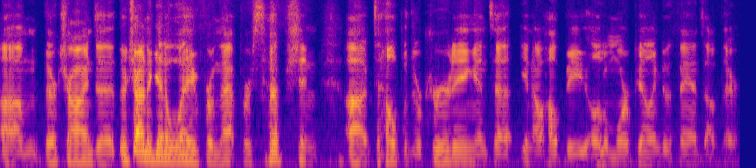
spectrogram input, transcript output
um, they're trying to they're trying to get away from that perception uh, to help with recruiting and to you know help be a little more appealing to the fans out there.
